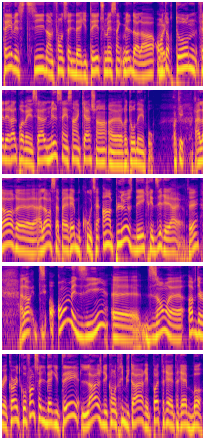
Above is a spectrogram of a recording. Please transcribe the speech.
tu investis dans le fonds de solidarité, tu mets 5000 dollars, on te retourne fédéral provincial 1500 cash en euh, retour d'impôt. OK. Alors, euh, alors ça paraît beaucoup. En plus des crédits REER. Alors, on me dit, euh, disons, euh, off the record, qu'au Fonds de solidarité, l'âge des contributeurs est pas très, très bas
